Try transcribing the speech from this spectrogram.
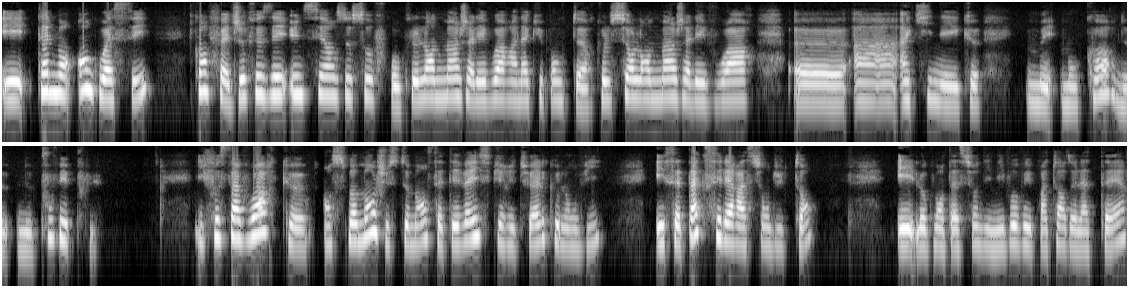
et tellement angoissée qu'en fait, je faisais une séance de sophro, que le lendemain, j'allais voir un acupuncteur, que le surlendemain, j'allais voir euh, un, un, kiné, que mais mon corps ne, ne pouvait plus. Il faut savoir que en ce moment justement cet éveil spirituel que l'on vit et cette accélération du temps et l'augmentation du niveau vibratoire de la Terre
